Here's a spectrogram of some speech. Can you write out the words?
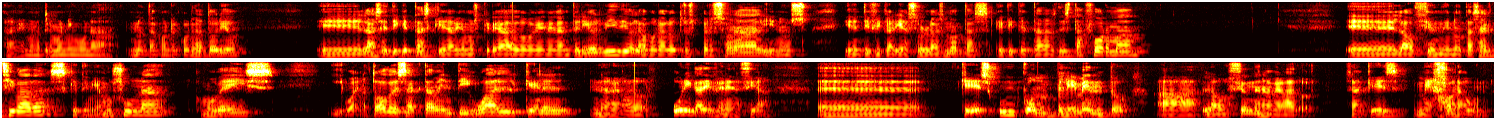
Ahora mismo no tenemos ninguna nota con recordatorio. Eh, las etiquetas que habíamos creado en el anterior vídeo, laboral otros personal y nos identificaría solo las notas etiquetadas de esta forma. Eh, la opción de notas archivadas, que teníamos una, como veis. Y bueno, todo exactamente igual que en el navegador. Única diferencia, eh, que es un complemento a la opción de navegador. O sea, que es mejor aún.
